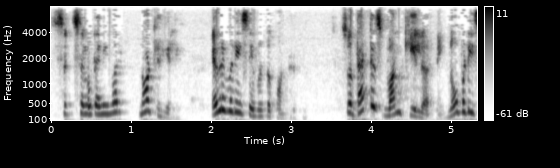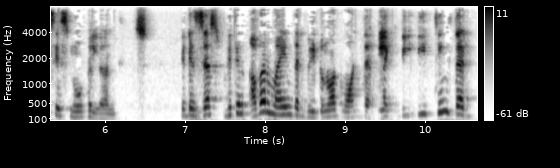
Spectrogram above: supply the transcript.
sit out anywhere? Not really. Everybody is able to contribute. So that is one key learning. Nobody says no to learn things. It is just within our mind that we do not want that. Like we, we think that,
